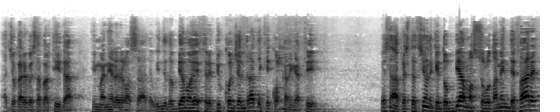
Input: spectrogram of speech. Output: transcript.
a giocare questa partita in maniera rilassata, quindi dobbiamo essere più concentrati che col negativo. Questa è una prestazione che dobbiamo assolutamente fare,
